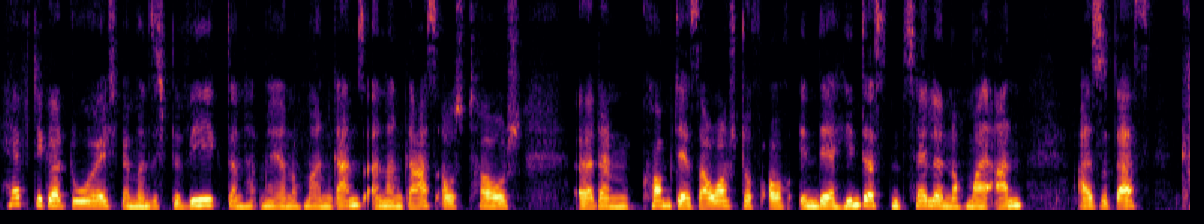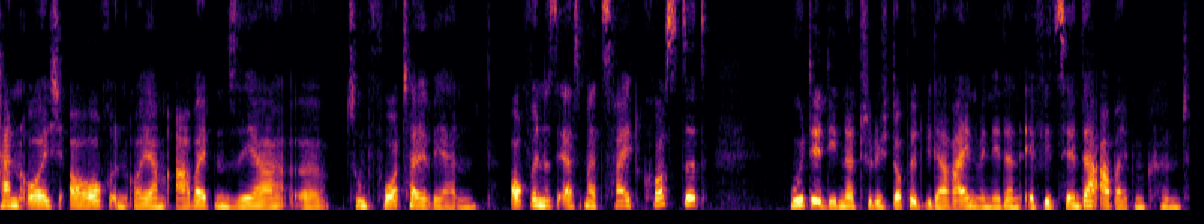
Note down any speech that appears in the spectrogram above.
heftiger durch. Wenn man sich bewegt, dann hat man ja nochmal einen ganz anderen Gasaustausch. Äh, dann kommt der Sauerstoff auch in der hintersten Zelle nochmal an. Also das kann euch auch in eurem Arbeiten sehr äh, zum Vorteil werden. Auch wenn es erstmal Zeit kostet, holt ihr die natürlich doppelt wieder rein, wenn ihr dann effizienter arbeiten könnt.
